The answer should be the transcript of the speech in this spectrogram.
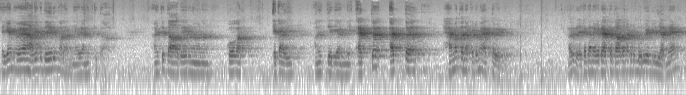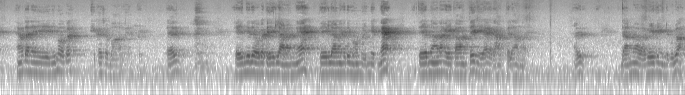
ඒ කියන්නේ ඔය හරියට තේරුම් ගන්න ඔය අනිත්‍යතාව. අනිත්‍යතාව තේරුණා නම් කෝකත් එකයි අනිත්‍ය කියන්නේ ඇත්ත ඇත්ත හැම තැනකටම ඇත්ත වෙන්නේ. හරිද? එක තැනකට ඇත්ත තව තැනකට බොරු වෙන්න විදියක් නැහැ. හැම තැනදීම ඔක එක ස්වභාවයක් වෙනවා. හරිද? ඒ ඉන්දියදී ඔක තේරිලා නැහැ. තේරිලා නම් ඉතින් ඔහොම ඉන්නේ නැහැ. තේරුණා නම් ඒකාන්තයෙන් ඒ අය රහත් වෙලාමයි. හරිද? දන්නවා වගේ ඉතින් ඉන්න පුළුවන්.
